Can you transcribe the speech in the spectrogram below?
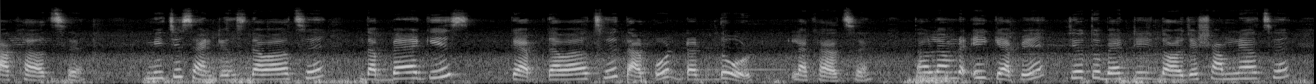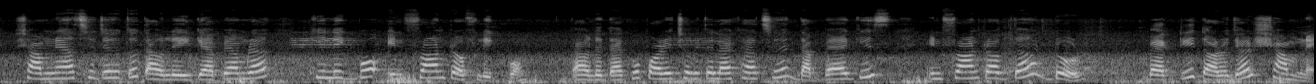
রাখা আছে। নিচে সেন্টেন্স দেওয়া আছে দ্য ব্যাগ ইজ গ্যাপ দেওয়া আছে, তারপর দ্য ডোর লেখা আছে। তাহলে আমরা এই গ্যাপে যেহেতু ব্যাগটি দরজার সামনে আছে সামনে আছে যেহেতু, তাহলে এই গ্যাপে আমরা কি লিখব? ইন ফ্রন্ট অফ লিখব। তাহলে দেখো পরের ছবিতে লেখা আছে the bag is in front of the door ব্যাগটি দরজার সামনে।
